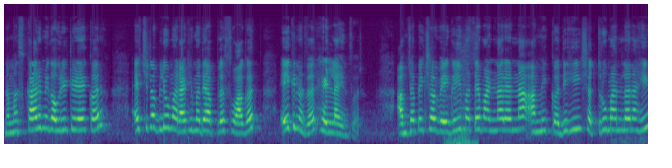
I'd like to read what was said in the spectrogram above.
नमस्कार मी गौरी टिळेकर. एच डब्ल्यू मराठीमध्ये आपलं स्वागत. एक नजर हेडलाईन्सवर. आमच्यापेक्षा वेगळी मते मांडणाऱ्यांना आम्ही कधीही शत्रू मानलं नाही.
